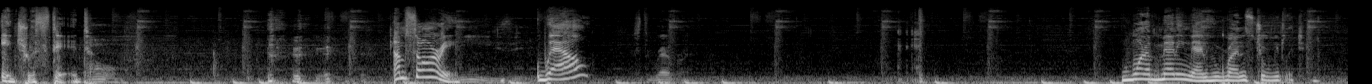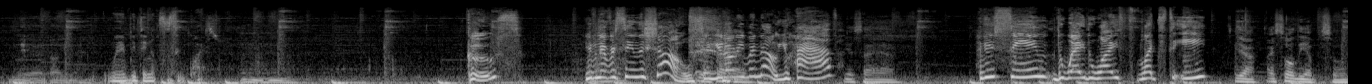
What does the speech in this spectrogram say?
interested. Oh. I'm sorry. Well, It's the Reverend. one of many men who runs to religion Yeah, oh yeah. when everything else is in question. Mm-hmm. Goose, you've never seen the show, so you don't even know. You have? Yes, I have. Have you seen the way the wife likes to eat? Yeah, I saw the episode.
